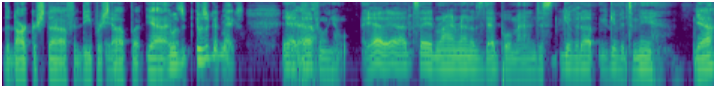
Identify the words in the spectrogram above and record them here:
the darker stuff and deeper Yep. stuff. But yeah, it was it was a good mix. Yeah, Yeah. definitely. Yeah, yeah. I'd say Ryan Reynolds Deadpool, man. Just give it up and give it to me. Yeah.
